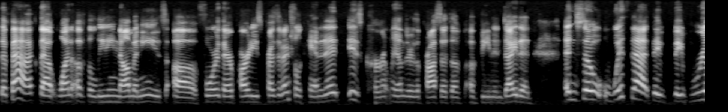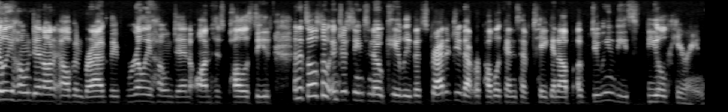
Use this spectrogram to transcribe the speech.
the fact that one of the leading nominees uh, for their party's presidential candidate is currently under the process of, of being indicted. And so with that, they've they've really honed in on Alvin Bragg. They've really honed in on his policies. And it's also interesting to note, Kailey, the strategy that Republicans have taken up of doing these field hearings.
